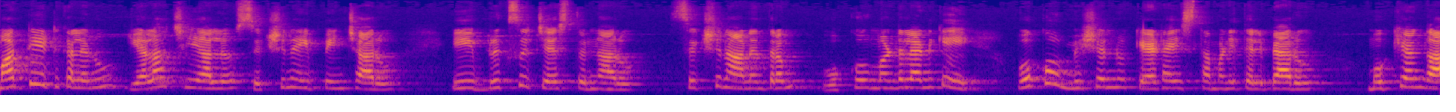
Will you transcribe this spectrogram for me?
మట్టి ఇటుకలను ఎలా చేయాలో శిక్షణ ఇప్పించారు. ఈ బ్రిక్స్ చేస్తున్నారు. శిక్షణ అనంతరం ఒక్కో మండలానికి ఒక్కో మిషన్ను కేటాయిస్తామని తెలిపారు. ముఖ్యంగా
